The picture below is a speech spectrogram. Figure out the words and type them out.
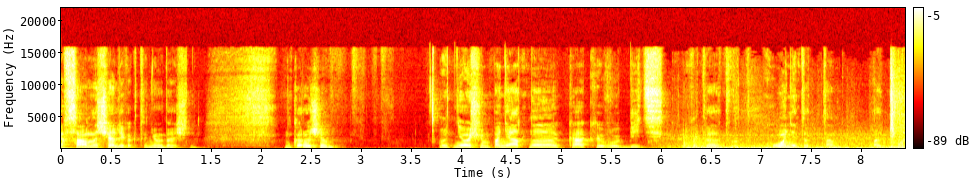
А, в самом начале как-то неудачно. Ну, короче, вот не очень понятно, как его бить, когда этот вот конь этот там под ним.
